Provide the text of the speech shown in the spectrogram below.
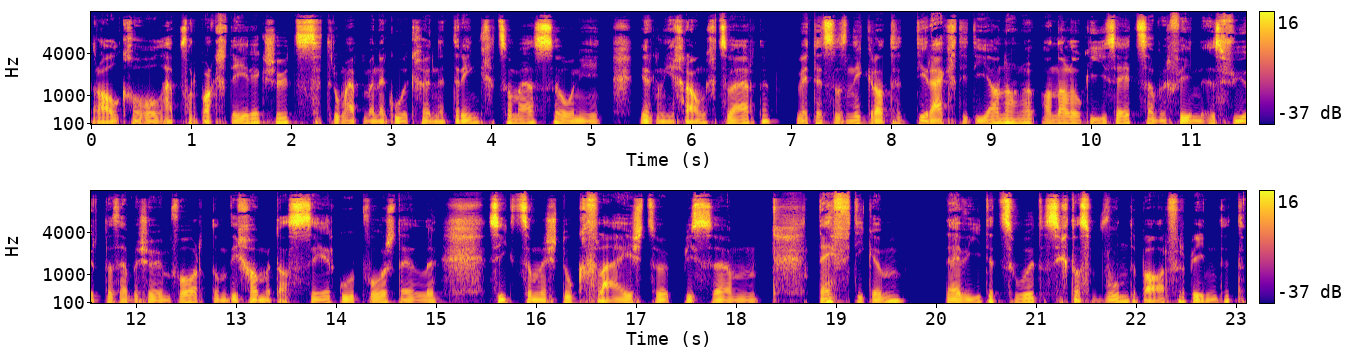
der Alkohol hat vor Bakterien geschützt. Darum hat man ihn gut können trinken zum Essen, ohne irgendwie krank zu werden. Ich will jetzt das nicht gerade direkt in die Analogie setzen, aber ich finde, es führt das eben schön fort. Und ich kann mir das sehr gut vorstellen, sei es zu einem Stück Fleisch, zu etwas ähm, Deftigem, der Wein dazu, dass sich das wunderbar verbindet.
